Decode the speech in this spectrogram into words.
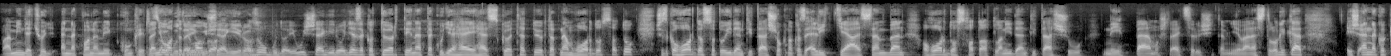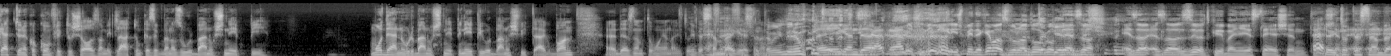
már mindegy, hogy ennek van-e még konkrét lenyomata, az óbudai újságíró. az óbudai újságíró, hogy ezek a történetek ugye helyhez köthetők, tehát nem hordozhatók, és ezek a hordozható identitásoknak az elitje áll szemben a hordozhatatlan identitású néppel, most leegyszerűsítem nyilván ezt a logikát, és ennek a kettőnek a konfliktusa az, amit látunk ezekben az urbánus népi modern urbánus népi, népi urbánus vitákban, de ez nem tudom, olyan jutott eszembe egészen. hogy mire mondtad. Igen, de... Ráadásul én is, nekem az van a dolgom, de ez a, ez a, ez a zöld kőbánya, ez teljesen... teljesen jutott eszembe.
